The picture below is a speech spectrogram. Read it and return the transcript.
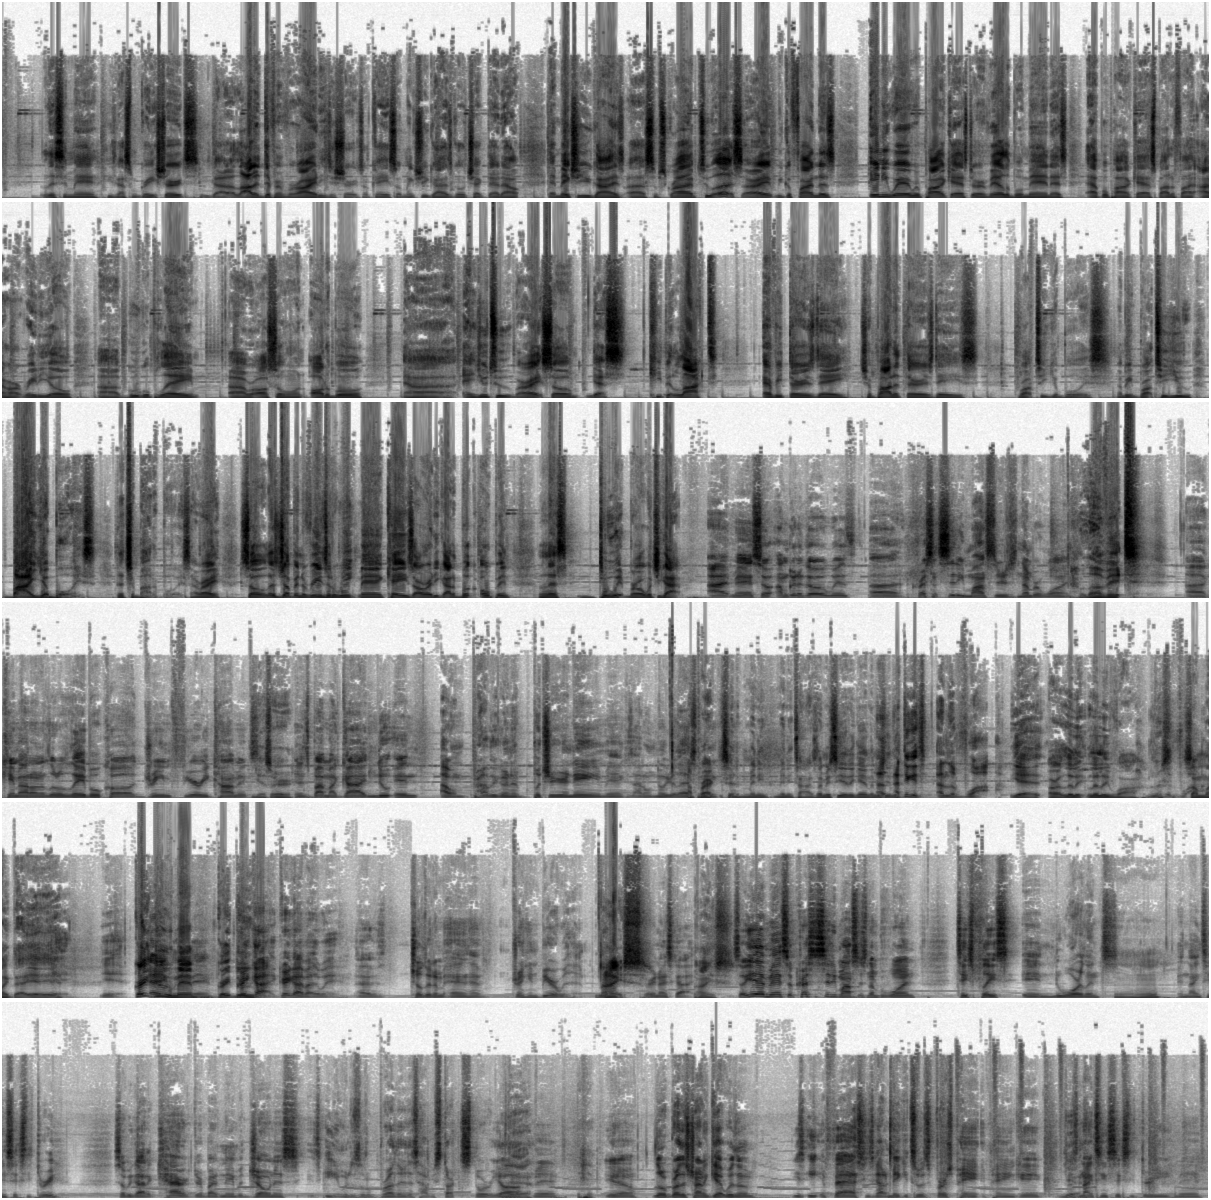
Listen, man, he's got some great shirts. He's got a lot of different varieties of shirts. Okay, so make sure you guys go check that out, and make sure you guys uh, subscribe to us. All right, you can find us anywhere where podcasts are available. Man, that's Apple Podcast, Spotify, iHeartRadio, uh, Google Play. Uh, we're also on Audible uh, and YouTube. All right, so yes, keep it locked every Thursday, Ciabatta Thursdays, brought to your boys. I mean, brought to you by your boys, the Ciabatta boys. All right. So let's jump into reads of the week, man. K's already got a book open. Let's do it, bro. What you got? All right, man. So I'm gonna go with uh, Crescent City Monsters number one. Love it. Uh, came out on a little label called Dream Fury Comics. Yes, sir. and it's by my guy Newton. I'm probably gonna butcher your name, man, because I don't know your I last name. I practiced it many, many times. Let me see it again. Let me see. I, I think it's Elevoix. yeah, or Lily, Lilyvois, something like that. Yeah, yeah. Yeah, yeah. Great dude, man. Great Great dude. guy. Great guy, by the way. I've chilled with him and have drinking beer with him. Nice, Very nice guy. nice. So yeah, man. So Crescent City Monsters number one takes place in New Orleans Mm-hmm. in 1963. So we got a character by the name of Jonas. He's eating with his little brother. That's how we start the story off, Yeah. man. you know, little brother's trying to get with him. He's eating fast. He's got to make it to his first paying, paying gig. It's 1963, man.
